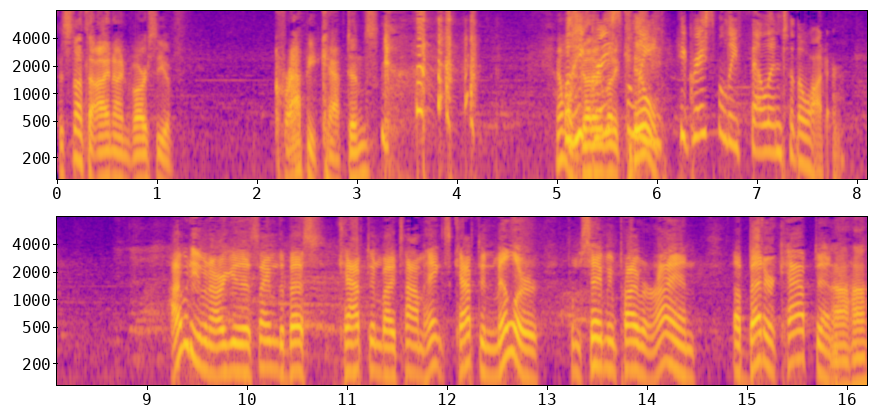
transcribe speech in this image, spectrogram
It's not the I 9 varsity of crappy captains. Well, he got gracefully killed. he gracefully fell into the water. I would even argue that I'm the best captain by Tom Hanks. Captain Miller from Saving Private Ryan, a better captain Uh huh.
